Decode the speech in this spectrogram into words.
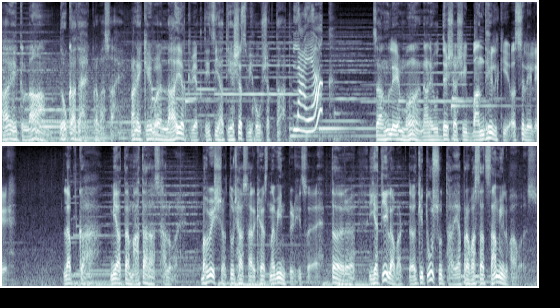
हा एक लांब धोकादायक प्रवास आहे आणि केवळ लायक व्यक्तीच यात यशस्वी होऊ शकतात. लायक? चांगले मन आणि उद्देशाशी बांधिलकी असलेले लपका मी आता म्हातारा झालोय भविष्य तुझ्यासारख्याच नवीन पिढीचं आहे. तर यतीला वाटतं की तू सुद्धा या प्रवासात सामील व्हावंस.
